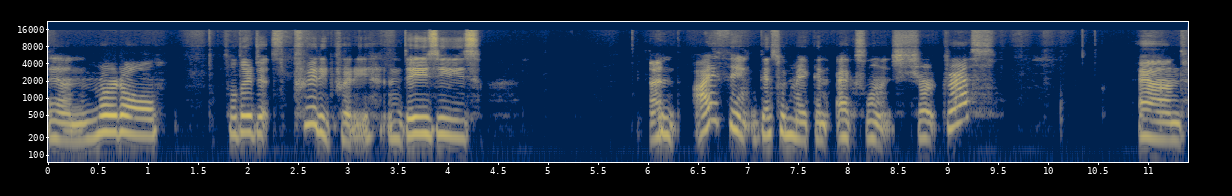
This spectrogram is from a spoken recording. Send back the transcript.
and myrtle. So they're just pretty, pretty. And daisies. And I think this would make an excellent shirt dress. And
